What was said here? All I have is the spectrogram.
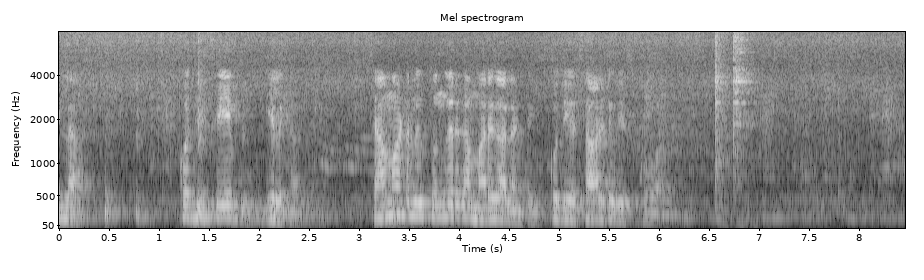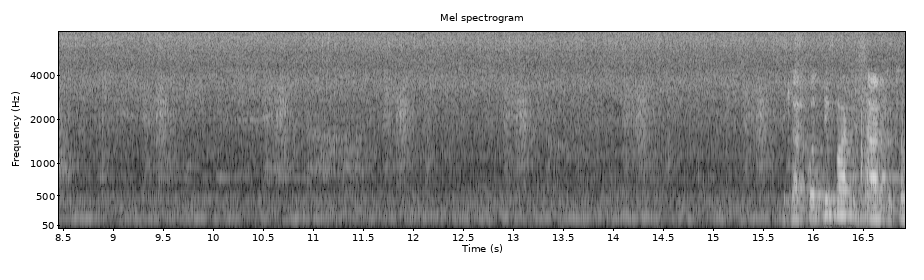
ఇలా కొద్దిసేపు గిలకాలి టమాటాలు తొందరగా మరగాలంటే కొద్దిగా సాల్ట్ వేసుకోవాలి. ఇట్లా కొద్దిపాటి సాల్ట్తో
